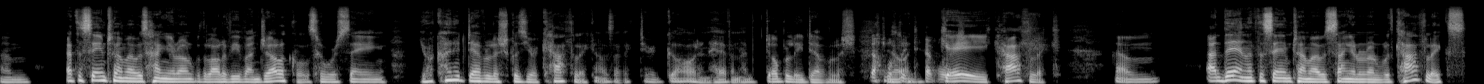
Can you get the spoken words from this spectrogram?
Um, at the same time, I was hanging around with a lot of evangelicals who were saying, You're kind of devilish because you're Catholic. And I was like, Dear God in heaven, I'm doubly devilish. Doubly you know, devilish. Gay Catholic. Um, and then at the same time, I was hanging around with Catholics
